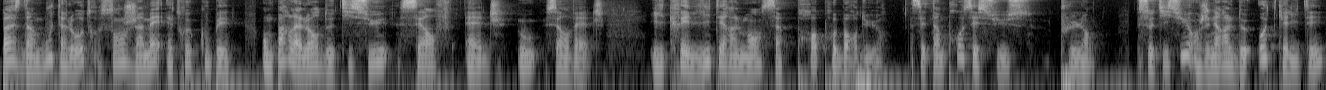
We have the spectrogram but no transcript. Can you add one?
passe d'un bout à l'autre sans jamais être coupé. On parle alors de tissu self-edge ou self-edge. Il crée littéralement sa propre bordure. C'est un processus plus lent. Ce tissu, en général de haute qualité,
